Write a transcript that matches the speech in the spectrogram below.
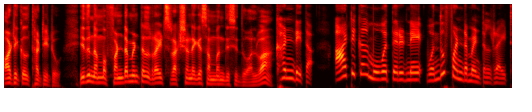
article thirty two ಇದು ನಮ್ಮ ಫಂಡಮೆಂಟಲ್ ರೈಟ್ಸ್ ರಕ್ಷಣೆಗೆ ಸಂಬಂಧಿಸಿದ್ದು ಅಲ್ವಾ? ಖಂಡಿತ. ಆರ್ಟಿಕಲ್ ಮೂವತ್ತೆರಡನೇ ಒಂದು ಫಂಡಮೆಂಟಲ್ ರೈಟ್.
